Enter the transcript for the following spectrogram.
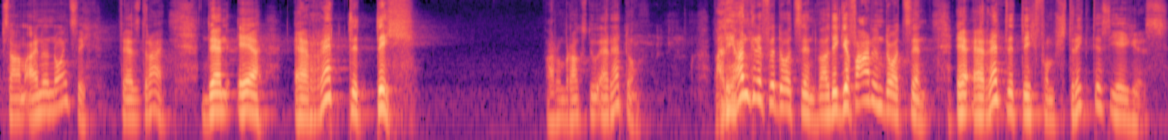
Psalm 91, Vers 3. Denn er errettet dich. Warum brauchst du Errettung? Weil die Angriffe dort sind, weil die Gefahren dort sind. Er errettet dich vom Strick des Jägers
